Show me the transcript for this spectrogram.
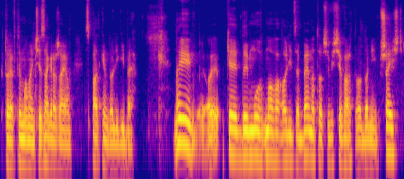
które w tym momencie zagrażają spadkiem do Ligi B. No i kiedy mowa o Lidze B, no to oczywiście warto do niej przejść.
